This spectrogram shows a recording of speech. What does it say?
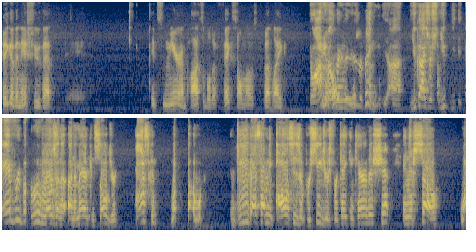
big of an issue that it's near impossible to fix almost. But like well, I don't know. Here's the thing: uh, you guys are you, everybody in the room knows an, an American soldier. Ask him, what, do you guys have any policies or procedures for taking care of this shit? And if so, why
